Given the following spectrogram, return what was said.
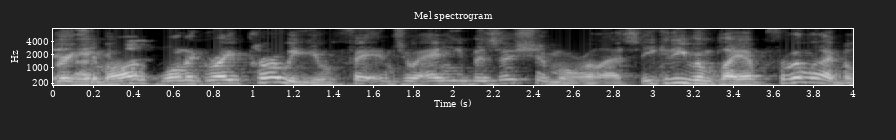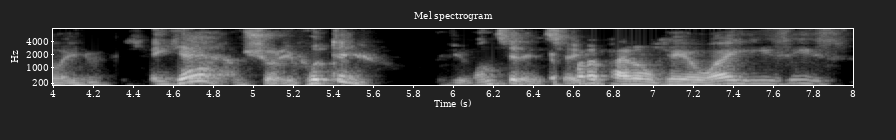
Bring him on. What a great pro. He can fit into any position, more or less. He could even play up front, I believe. Yeah, I'm sure he would do if he wanted him to. Put a penalty away. He's, he's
